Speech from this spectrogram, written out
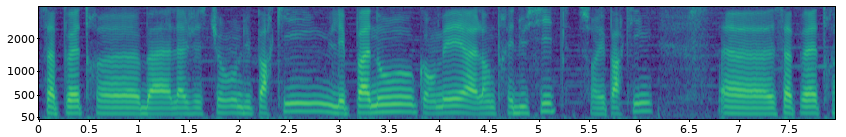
ça peut être euh, bah, la gestion du parking, les panneaux qu'on met à l'entrée du site sur les parkings. Ça peut être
